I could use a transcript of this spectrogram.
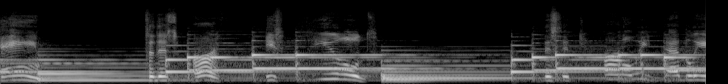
came to this earth. He's healed this eternally deadly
